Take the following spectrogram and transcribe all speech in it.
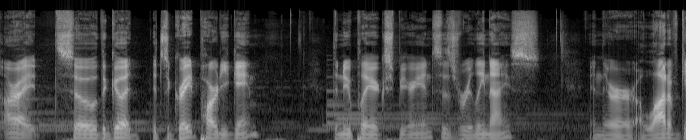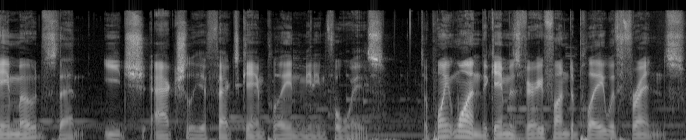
Alright, so the good. It's a great party game. The new player experience is really nice, and there are a lot of game modes that each actually affect gameplay in meaningful ways. So point one, the game is very fun to play with friends.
